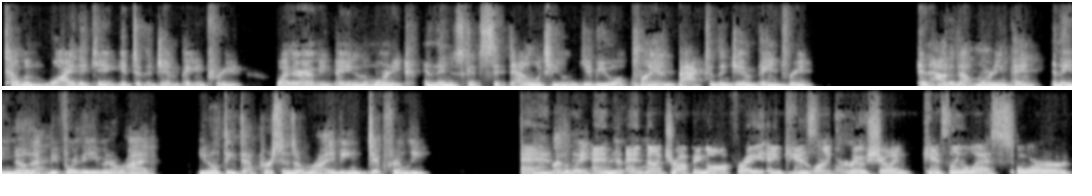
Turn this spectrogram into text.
tell them why they can't get to the gym pain free, why they're having pain in the morning, and then it's going to sit down with you and give you a plan back to the gym pain free and out of that morning pain, and they know that before they even arrive, you don't think that person's arriving differently? And, and by the way, and yeah. and not dropping off, right? And canceling or no showing, canceling less or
